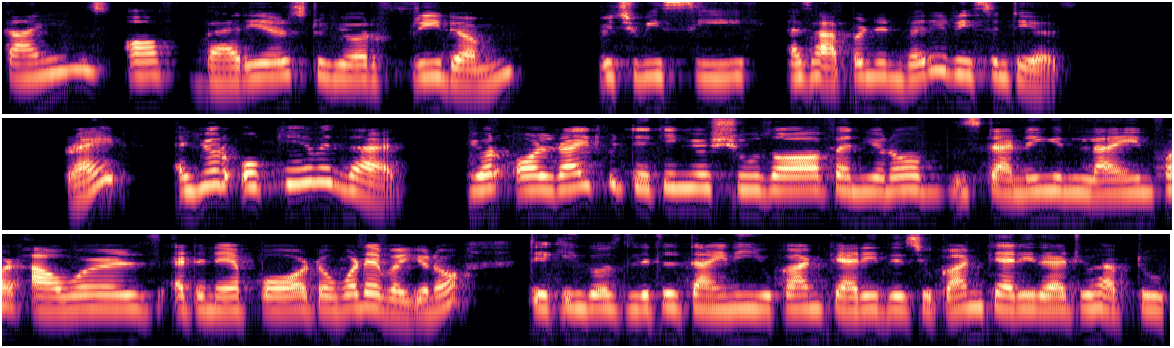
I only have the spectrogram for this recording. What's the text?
kinds of barriers to your freedom, which we see has happened in very recent years, right? And you're okay with that. You're all right with taking your shoes off and, you know, standing in line for hours at an airport or whatever, you know, taking those little tiny, you can't carry this, you can't carry that, you have to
